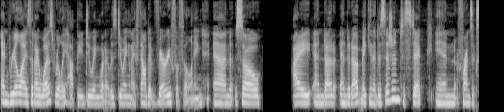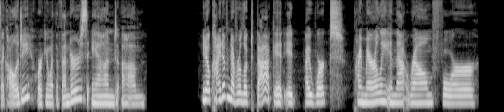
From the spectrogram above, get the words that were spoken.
and realize that I was really happy doing what I was doing and I found it very fulfilling. And so I ended, ended up making the decision to stick in forensic psychology, working with offenders and, um, you know, kind of never looked back. It, it, I worked primarily in that realm for,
